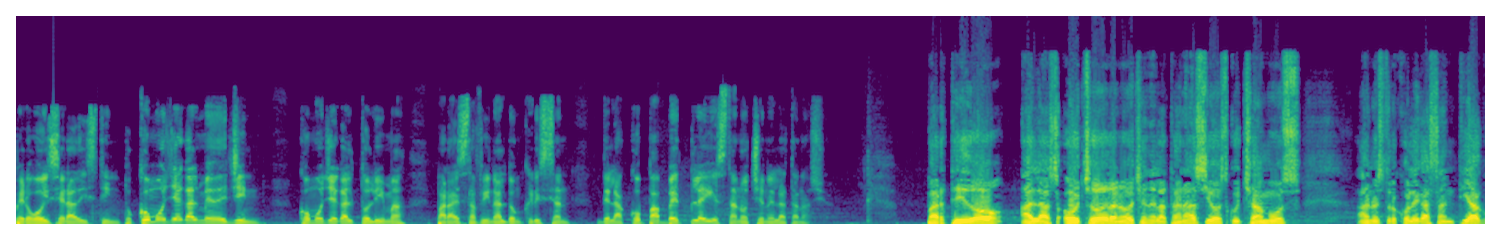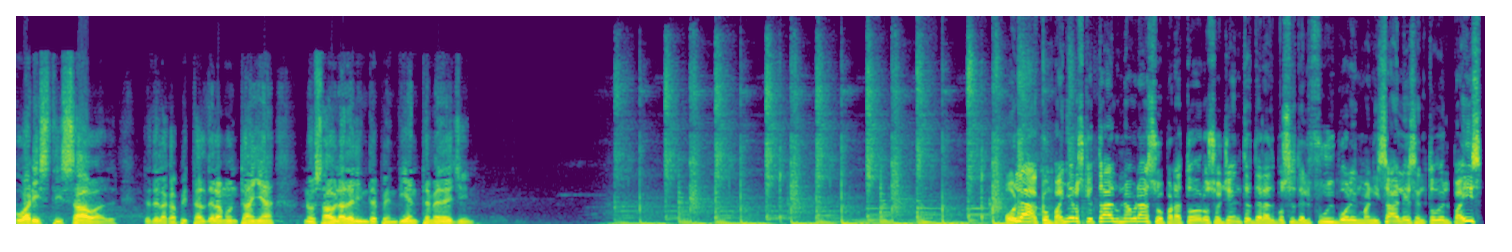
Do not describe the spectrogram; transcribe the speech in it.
pero hoy será distinto. ¿Cómo llega el Medellín? ¿Cómo llega el Tolima para esta final, don Cristian, de la Copa Betplay esta noche en el Atanasio? Partido a las 8 de la noche en el Atanasio. Escuchamos a nuestro colega Santiago Aristizábal, desde la capital de la montaña, nos habla del Independiente Medellín. Hola compañeros, ¿qué tal? Un abrazo para todos los oyentes de las voces del fútbol en Manizales, en todo el país.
